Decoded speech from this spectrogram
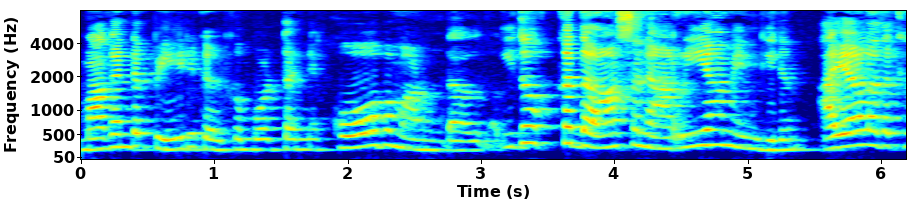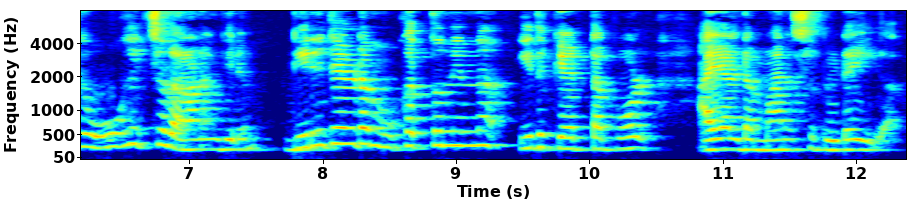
മകന്റെ പേര് കേൾക്കുമ്പോൾ തന്നെ കോപമാണ് ഉണ്ടാകുന്നത്. ഇതൊക്കെ ദാസൻ അറിയാമെങ്കിലും അയാൾ അതൊക്കെ ഊഹിച്ചതാണെങ്കിലും ഗിരിജയുടെ മുഖത്തു നിന്ന് ഇത് കേട്ടപ്പോൾ അയാളുടെ മനസ്സ് പിടയുക.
